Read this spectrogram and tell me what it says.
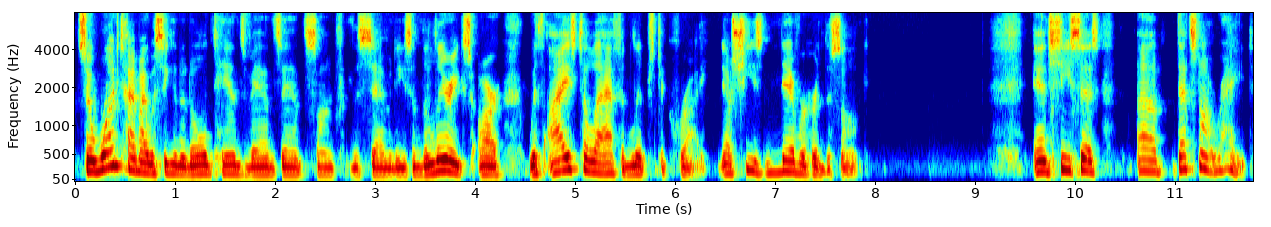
So one time I was singing an old Townes Van Zandt song from the 70s, and the lyrics are "with eyes to laugh and lips to cry." Now she's never heard the song, and she says, uh, "That's not right."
